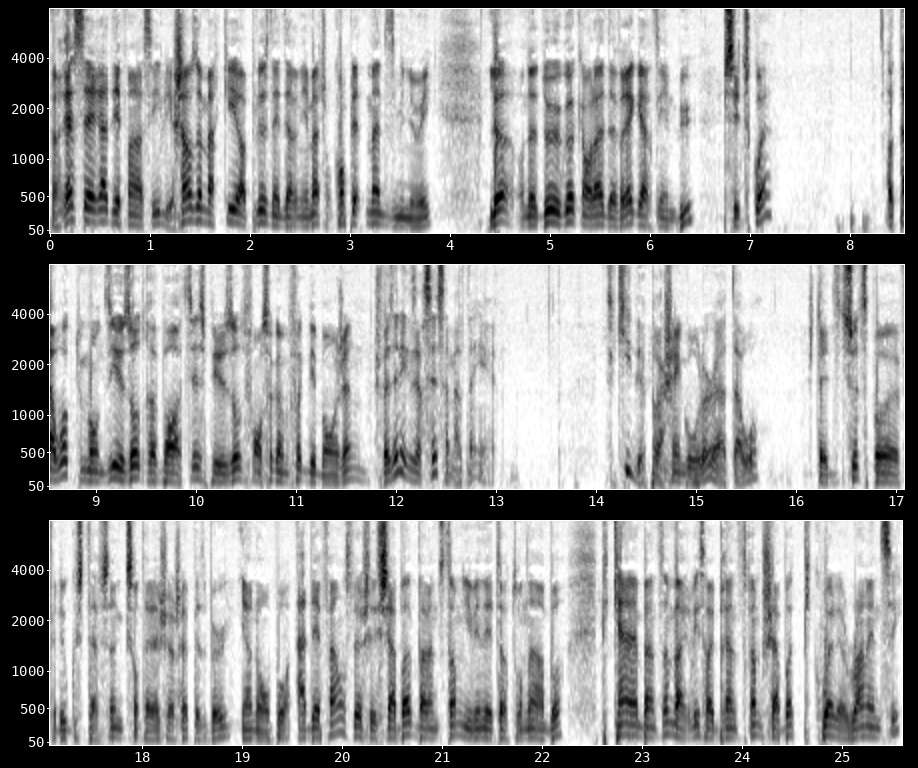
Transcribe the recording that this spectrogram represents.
Un reste serré à défensive, les chances de marquer A plus dans les derniers matchs ont complètement diminué. Là, on a deux gars qui ont l'air de vrais gardiens de but. Puis sais-tu quoi? Ottawa, que tout le monde dit, les autres rebâtissent, puis les autres font ça comme que des bons jeunes. Je faisais l'exercice ce matin. C'est qui le prochain goaler à Ottawa? Te le dis tout de suite, c'est pas Philip Gustafsson qui sont allés chercher à Pittsburgh. Ils n'en ont pas. À défense, là, chez Chabot, Brandstrom, il vient d'être retourné en bas. Puis quand Brandstrom va arriver, ça va être Brandstrom, Chabot, puis quoi, le Ron C.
